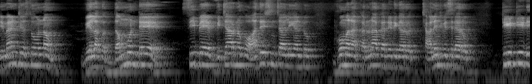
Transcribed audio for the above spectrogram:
డిమాండ్ చేస్తూ ఉన్నాం. వీళ్ళకు దమ్ముంటే సిబిఐ విచారణకు ఆదేశించాలి అంటూ భూమన కరుణాకర్ రెడ్డి గారు ఛాలెంజ్ విసిరారు. టీటీడీ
